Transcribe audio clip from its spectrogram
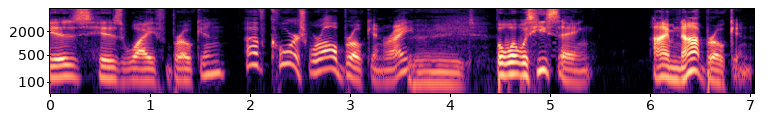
Is his wife broken? Of course, we're all broken, right? Right. But what was he saying? I'm not broken.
